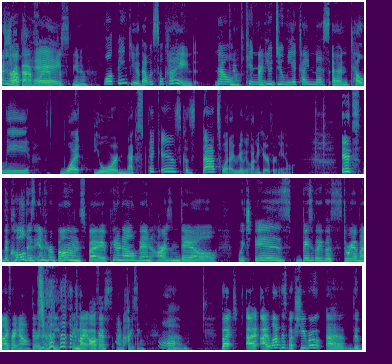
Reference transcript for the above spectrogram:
I just wrapped that up for you. Just you know. Well, thank you. That was so kind. Now, No, can I- you do me a kindness and tell me what your next pick is? Because that's what I really want to hear from you. It's The Cold is in Her Bones by Peternelle van Arsendale, which is basically the story of my life right now. There is no heat in my office. I'm freezing. Um, but I, I love this book. She wrote uh, The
